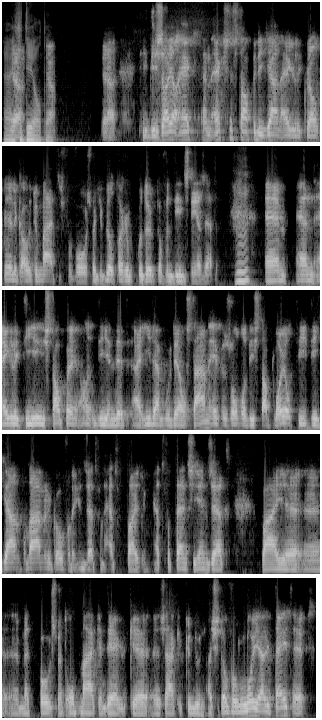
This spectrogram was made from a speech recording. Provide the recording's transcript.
gedeelte? Ja. ja, die desire en action stappen die gaan eigenlijk wel redelijk automatisch vervolgens. Want je wilt toch een product of een dienst neerzetten. Mhm. Ehm, en eigenlijk die stappen die in dit AIDA-model staan, even zonder die stap loyalty, die gaan voornamelijk over de inzet van advertising. Advertentie inzet, waar je eh, eh, met posts, met opmaken en dergelijke uh, zaken kunt doen. Als je het over loyaliteit hebt,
